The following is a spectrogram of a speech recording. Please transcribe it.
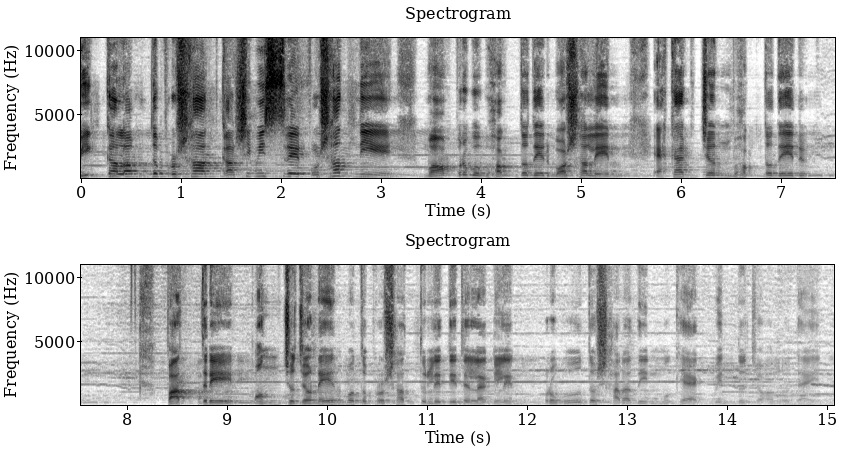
ভিক্ষালব্ধ প্রসাদ কাশী মিশ্রের প্রসাদ নিয়ে মহাপ্রভু ভক্তদের বসালেন। এক একজন ভক্তদের পাত্রে পঞ্চজনের মতো প্রসাদ তুলে দিতে লাগলেন। প্রভু তো সারাদিন মুখে এক বিন্দু জলও দেয়নি।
